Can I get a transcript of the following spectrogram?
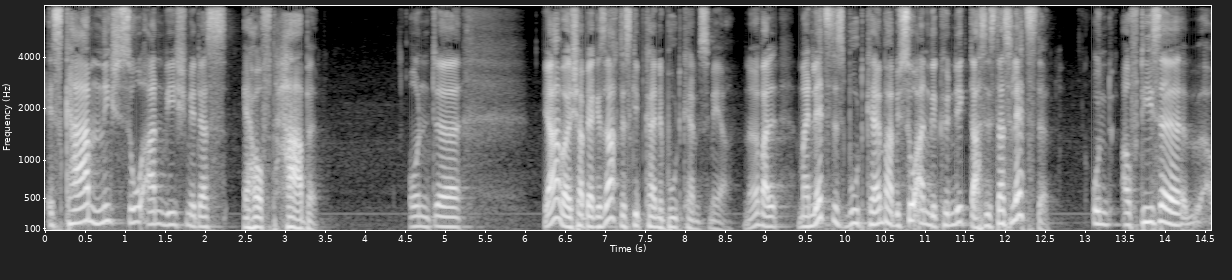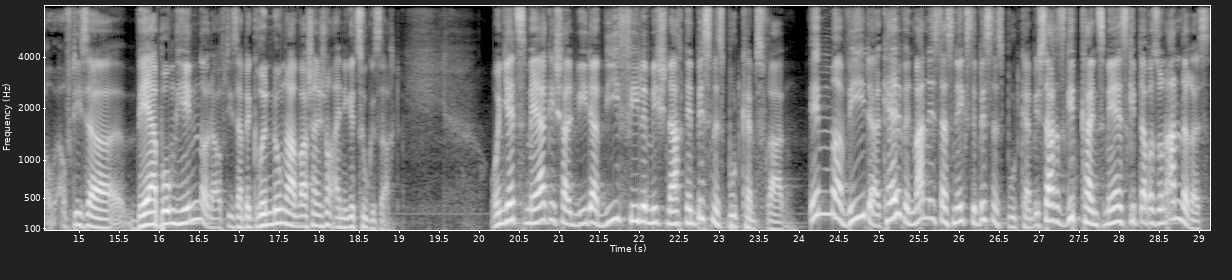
es kam nicht so an, wie ich mir das erhofft habe. Und äh, ja, aber ich habe ja gesagt, es gibt keine Bootcamps mehr. Ne? Weil mein letztes Bootcamp habe ich so angekündigt, das ist das letzte. Und auf diese, auf dieser Werbung hin oder auf dieser Begründung haben wahrscheinlich noch einige zugesagt. Und jetzt merke ich halt wieder, wie viele mich nach den Business Bootcamps fragen. Immer wieder, Kelvin, wann ist das nächste Business Bootcamp? Ich sage, es gibt keins mehr, es gibt aber so ein anderes.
